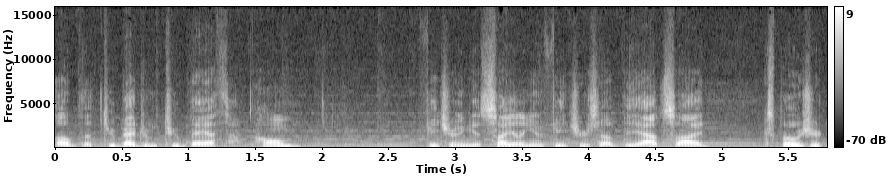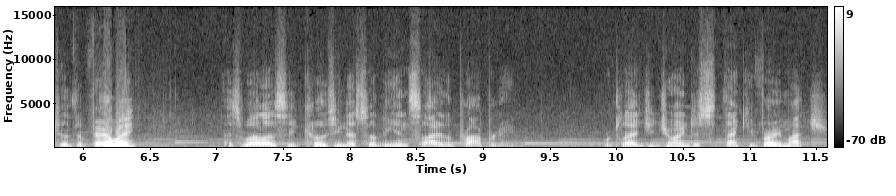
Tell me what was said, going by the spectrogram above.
of the two-bedroom, two-bath home featuring the salient features of the outside exposure to the fairway as well as the coziness of the inside of the property. We're glad you joined us. Thank you very much.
